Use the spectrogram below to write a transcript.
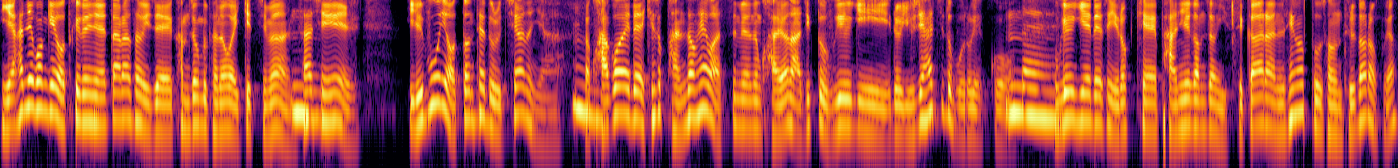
이게 한일 관계가 어떻게 되냐에 따라서 이제 감정도 변화가 있겠지만 음. 사실 일본이 어떤 태도를 취하느냐. 그러니까 음. 과거에 대해 계속 반성해 왔으면 과연 아직도 우길기를 유지할지도 모르겠고 음. 네. 우길기에 대해서 이렇게 반일 감정이 있을까라는 생각도 저는 들더라고요.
